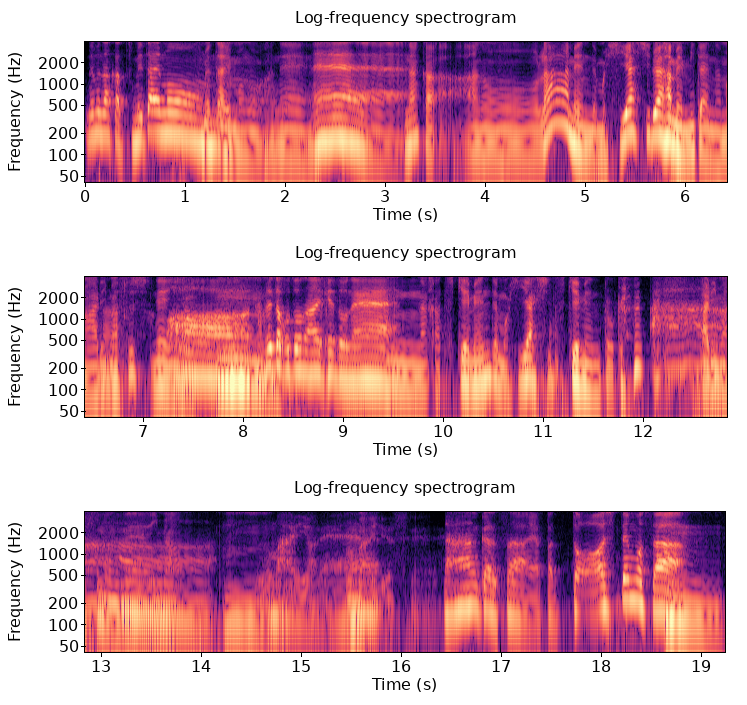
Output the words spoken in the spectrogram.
でもなんか冷たいもん。冷たいものがね。ねえ。なんか、あのーラーメンでも冷やしラーメンみたいなのもありますしね、ああ、食べたこことないけどうね。ん、なんかつけ麺でも冷やしつけ麺とかあありますもんね、今。うん。うまいよね。うまいですね。なんかさ、やっぱどうしてもさ、うん。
